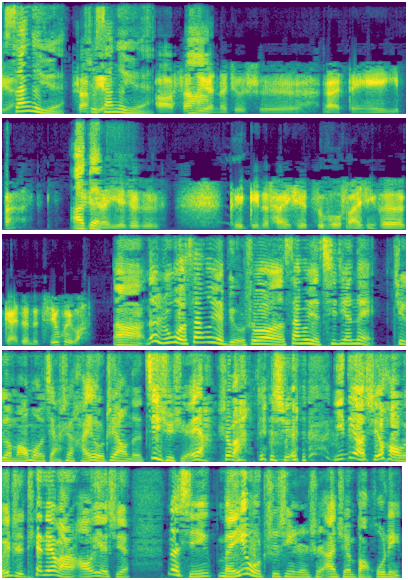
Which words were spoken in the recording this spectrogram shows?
三个月，是三个月啊，三个月那就是哎等于一半啊，对，也就是可以给了他一些自我反省和改正的机会吧。啊，那如果三个月，比如说三个月期间内，这个毛某假设还有这样的继续学呀，是吧？这学一定要学好为止，天天晚上熬夜学。那行，没有执行人身安全保护令，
